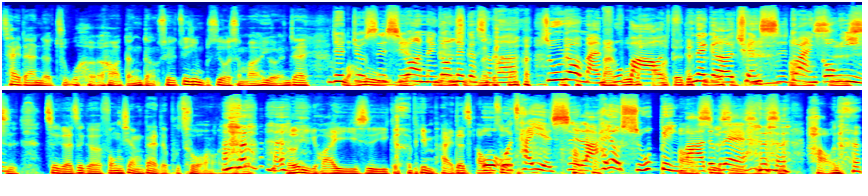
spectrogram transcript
菜单的组合哈等等。所以最近不是有什么有人在就就是希望能够那个什么 猪肉满福宝，那个全时段供应。是这个这个风向带的不错哈，合理怀疑是一个品牌的操作。我我猜也是啦，还有薯饼嘛，对不对？好，那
